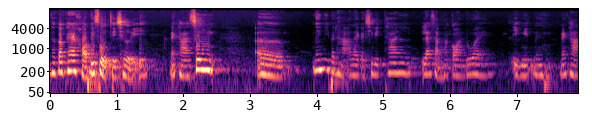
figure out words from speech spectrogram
แล้วก็แค่ขอพิสูจน์เฉยๆนะคะ ซึ่งไม่มีปัญหาอะไรกับชีวิตท่านและสัมภาระด้วยอีกนิดนึงนะคะ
